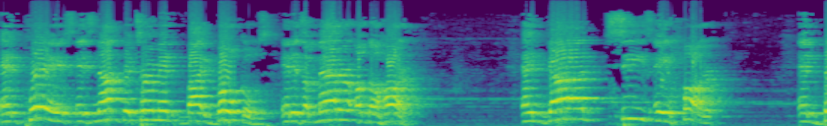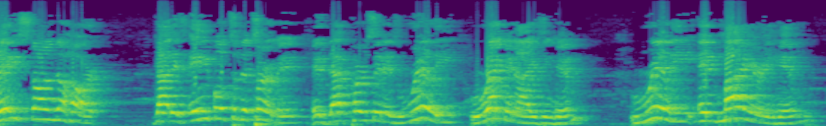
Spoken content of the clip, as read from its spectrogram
And praise is not determined by vocals. It is a matter of the heart. And God sees a heart, and based on the heart, God is able to determine if that person is really recognizing Him, really admiring Him,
